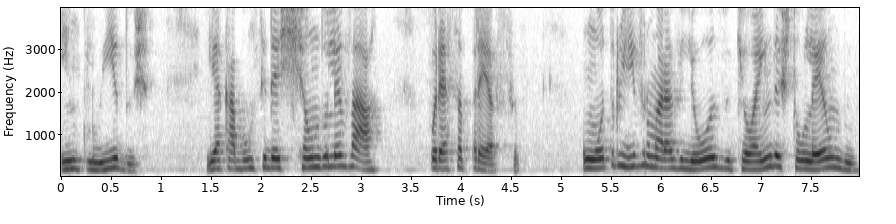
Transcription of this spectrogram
incluídos e acabam se deixando levar por essa pressa. Um outro livro maravilhoso que eu ainda estou lendo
